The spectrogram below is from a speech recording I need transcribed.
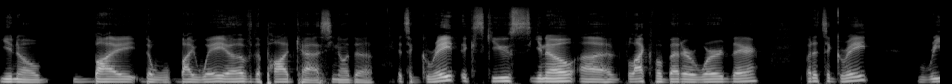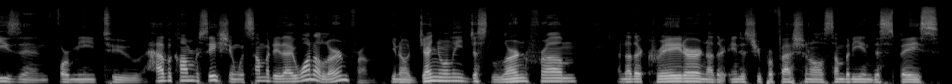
you know, by the by way of the podcast. You know, the it's a great excuse. You know, uh, lack of a better word there, but it's a great reason for me to have a conversation with somebody that I want to learn from. You know, genuinely just learn from another creator, another industry professional, somebody in this space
